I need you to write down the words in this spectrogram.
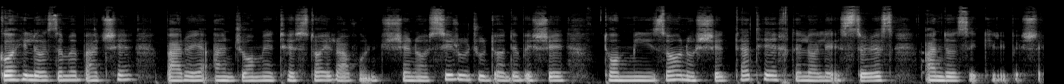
گاهی لازم بچه برای انجام تستای روانشناسی رجوع داده بشه تا میزان و شدت اختلال استرس اندازه گیری بشه.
